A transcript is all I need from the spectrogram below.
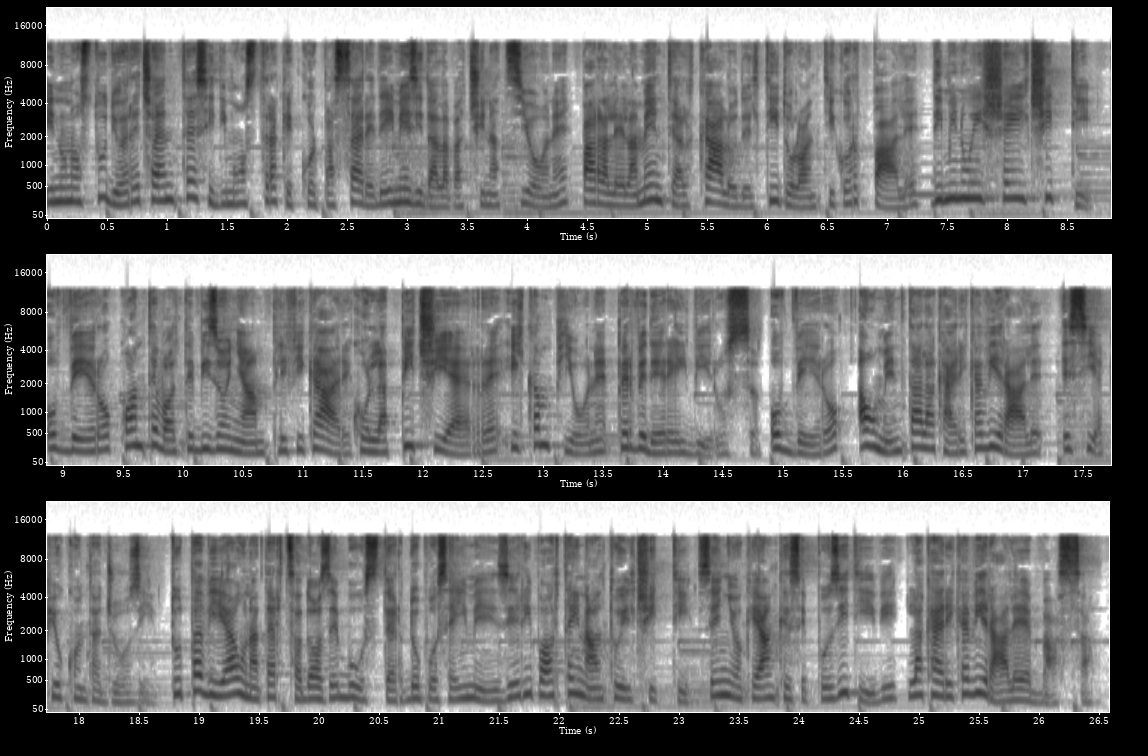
In uno studio recente si dimostra che col passare dei mesi dalla vaccinazione, parallelamente al calo del titolo anticorpale, diminuisce il CT, ovvero ovvero quante volte bisogna amplificare con la PCR il campione per vedere il virus, ovvero aumenta la carica virale e si è più contagiosi. Tuttavia una terza dose booster dopo sei mesi riporta in alto il CT, segno che anche se positivi la carica virale è bassa.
